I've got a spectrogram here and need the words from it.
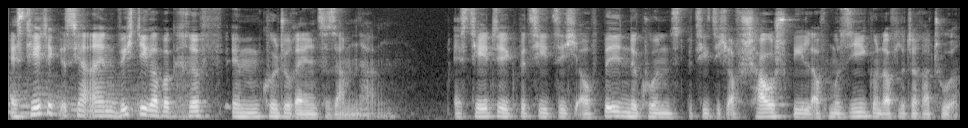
Ästhetik ist ja ein wichtiger Begriff im kulturellen Zusammenhang. Ästhetik bezieht sich auf bildende Kunst, bezieht sich auf Schauspiel, auf Musik und auf Literatur.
